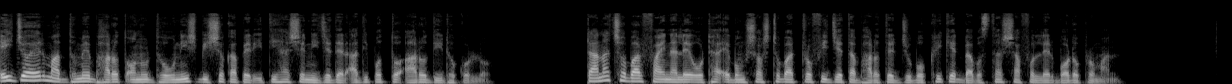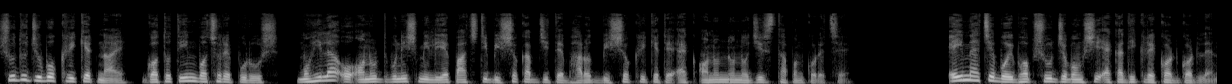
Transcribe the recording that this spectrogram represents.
এই জয়ের মাধ্যমে ভারত অনূর্ধ্ব উনিশ বিশ্বকাপের ইতিহাসে নিজেদের আধিপত্য আরও দৃঢ় করল। টানা ছবার ফাইনালে ওঠা এবং ষষ্ঠবার ট্রফি জেতা ভারতের যুব ক্রিকেট ব্যবস্থার সাফল্যের বড় প্রমাণ। শুধু যুব ক্রিকেট নয়, গত তিন বছরে পুরুষ, মহিলা ও অনূর্ধ্বনিশ মিলিয়ে পাঁচটি বিশ্বকাপ জিতে ভারত বিশ্ব ক্রিকেটে এক অনন্য নজির স্থাপন করেছে। এই ম্যাচে বৈভব সূর্যবংশী একাধিক রেকর্ড গড়লেন।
